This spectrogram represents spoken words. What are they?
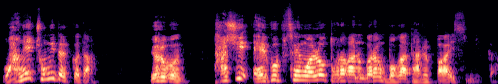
왕의 종이 될 거다. 여러분, 다시 애굽 생활로 돌아가는 거랑 뭐가 다를 바가 있습니까?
